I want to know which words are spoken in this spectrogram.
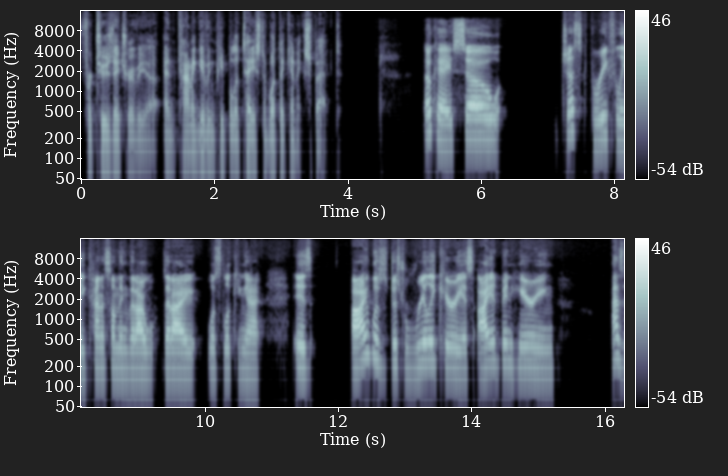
for Tuesday trivia and kind of giving people a taste of what they can expect. Okay, so just briefly, kind of something that I that I was looking at is I was just really curious. I had been hearing as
